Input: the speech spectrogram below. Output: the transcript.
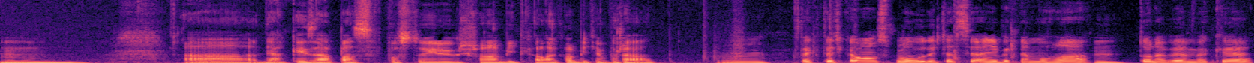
Hmm. A nějaký zápas v postoji, kdyby přišla nabídka, lákal by tě pořád? Hmm. Tak teďka mám smlouvu, teď asi ani bych nemohla, hmm. to nevím, jak je.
